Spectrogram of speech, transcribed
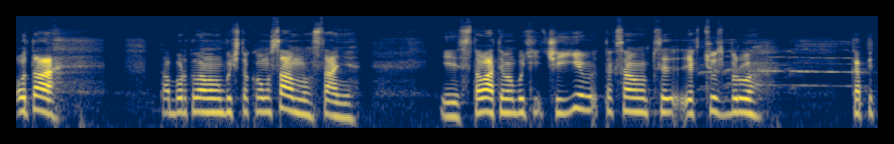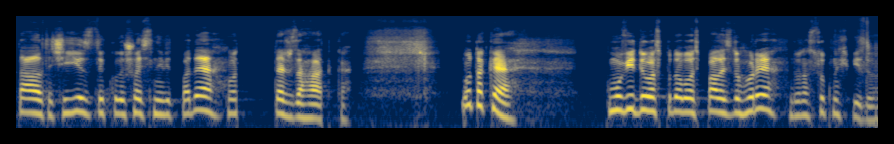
ота та бортова, мабуть, в такому самому стані. І ставати, мабуть, чи її так само, як цю зберу капіталити, чи їздити, коли щось не відпаде, от теж загадка. Ну таке. Кому відео сподобалось палець догори, до наступних відео.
